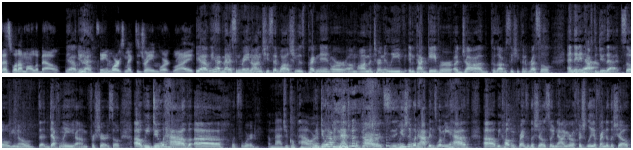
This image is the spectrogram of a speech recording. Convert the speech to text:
that's what I'm all about. Yeah, we you know, teamwork makes the dream work, right? Yeah, we had Madison Rayne on. She said while she was pregnant or um, on maternity leave, Impact gave her a job because obviously she couldn't wrestle, and they didn't have to do that. So you know, d- definitely um, for sure. So uh, we do have uh, what's the word? A magical power. We do have magical power. It's usually what happens when we have, uh, we call them friends of the show. So now you're officially a friend of the show.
